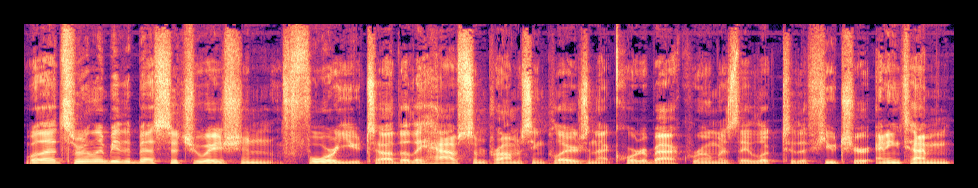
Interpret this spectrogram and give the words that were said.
Well, that'd certainly be the best situation for Utah, though they have some promising players in that quarterback room as they look to the future. Anytime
